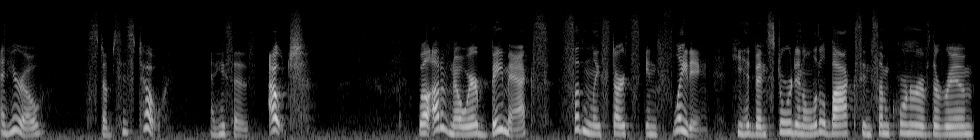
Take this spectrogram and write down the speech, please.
And Hiro stubs his toe, and he says, Ouch! Well, out of nowhere, Baymax suddenly starts inflating. He had been stored in a little box in some corner of the room,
